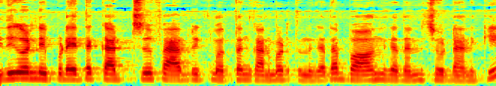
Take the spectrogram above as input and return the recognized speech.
ఇదిగోండి ఇప్పుడైతే కట్స్ ఫ్యాబ్రిక్ మొత్తం కనబడుతుంది కదా బాగుంది కదండి చూడడానికి.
